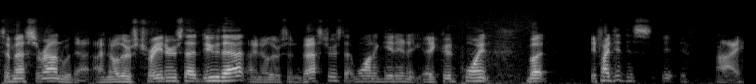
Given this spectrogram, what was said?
to mess around with that. I know there's traders that do that. I know there's investors that want to get in at a good point. But if I did this, if I,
